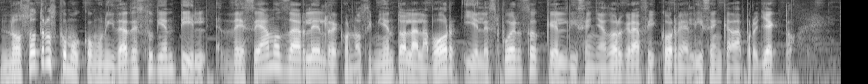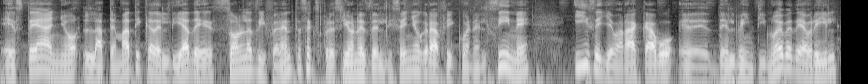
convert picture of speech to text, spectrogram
nosotros como comunidad estudiantil deseamos darle el reconocimiento a la labor y el esfuerzo que el diseñador gráfico realiza en cada proyecto, este año la temática del día D son las diferentes expresiones del diseño gráfico en el cine y se llevará a cabo eh, del 29 de abril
